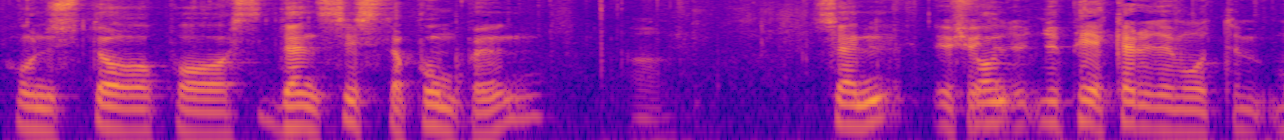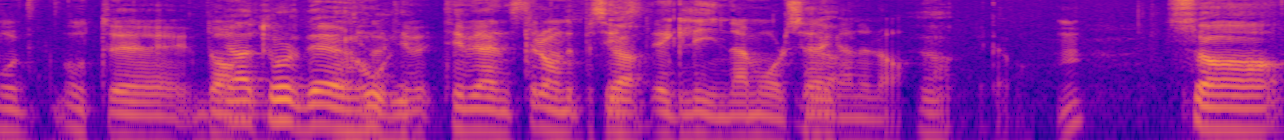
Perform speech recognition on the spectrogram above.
Hon står på den sista pumpen. Sen, Ursäkta, hon- nu- pekar du mot, mot, mot eh, damen. Jag tror det är hon. Till, till vänster om det precis Ja. är Glina, målsägande. Ja, Då. ja. På. Mm. så,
